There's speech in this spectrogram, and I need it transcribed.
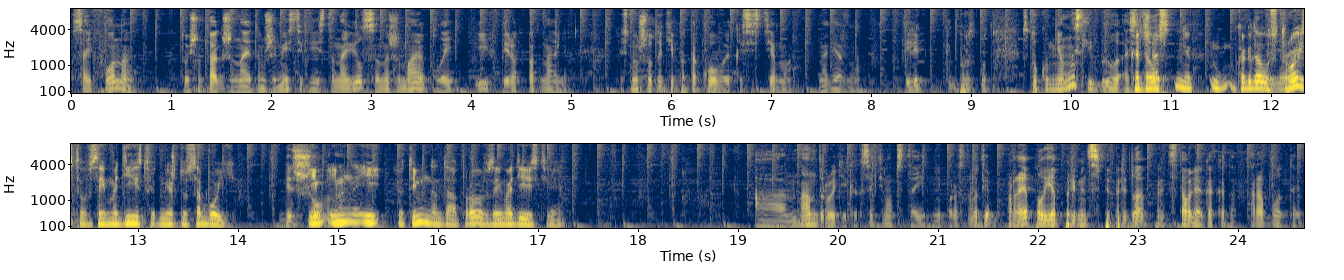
с айфона точно так же на этом же месте, где и становился, нажимаю play и вперед погнали. То есть, ну, что-то типа такого экосистема, наверное. Или просто вот столько у меня мыслей было, а Когда, сейчас ус- нет, когда я- устройства взаимодействуют между собой. Им- бесшовно. именно, и, вот именно, да, про взаимодействие. А на андроиде как с этим обстоит? Не просто. Вот я, про Apple я, в принципе, предла- представляю, как это работает.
